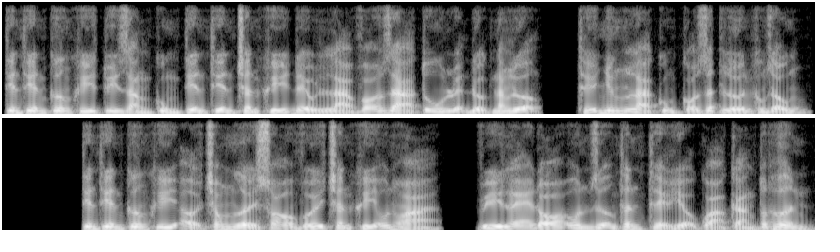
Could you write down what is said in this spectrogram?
Tiên thiên cương khí tuy rằng cùng tiên thiên chân khí đều là võ giả tu luyện được năng lượng, thế nhưng là cũng có rất lớn không giống. Tiên thiên cương khí ở trong người so với chân khí ôn hòa, vì lẽ đó ôn dưỡng thân thể hiệu quả càng tốt hơn,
